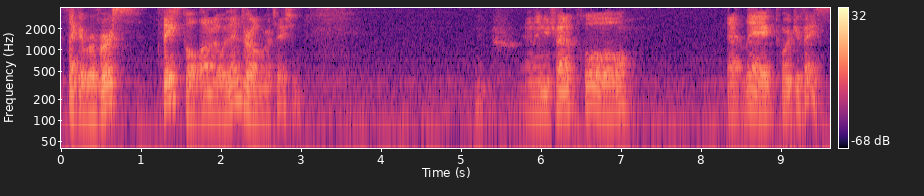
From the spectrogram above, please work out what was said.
it's like a reverse face pull, I don't know, with internal rotation. And then you try to pull that leg towards your face.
